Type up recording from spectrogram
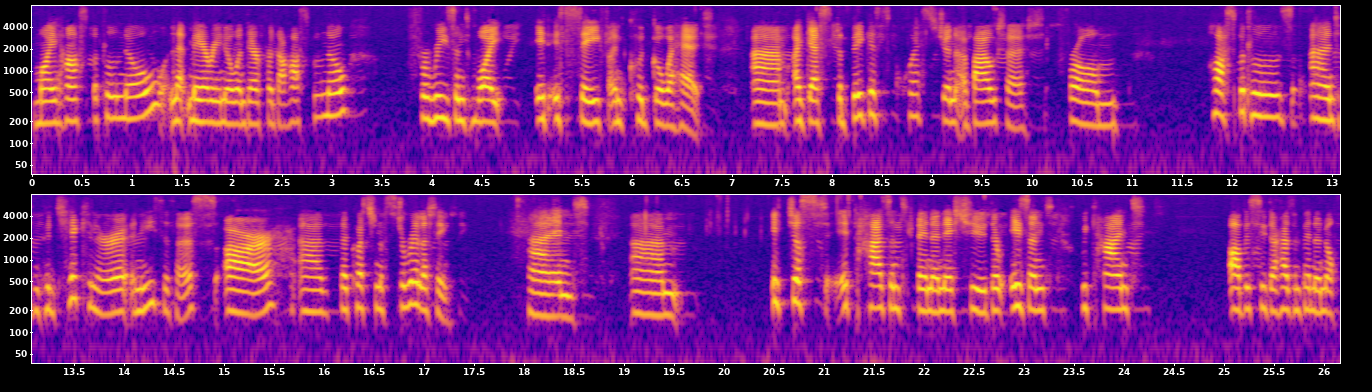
my hospital know, let Mary know, and therefore the hospital know for reasons why it is safe and could go ahead. Um, I guess the biggest question about it from hospitals and in particular anaesthetists are uh, the question of sterility. And um, it just it hasn't been an issue. There isn't. We can't. Obviously, there hasn't been enough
